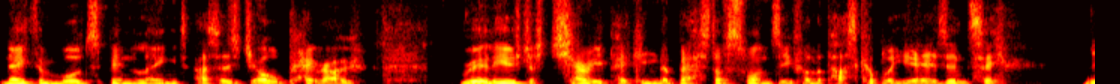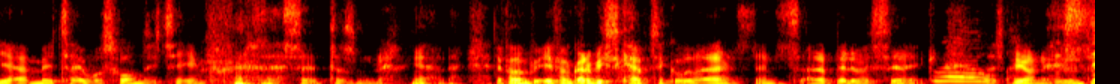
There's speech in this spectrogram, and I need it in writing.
Nathan Wood's been linked, as has Joel Piroe. Really is just cherry picking the best of Swansea for the past couple of years, isn't he? Yeah, mid-table Swansea team. it doesn't. Yeah, if I'm if I'm going to be sceptical there and, and, and a bit of a cynic, well, let's be honest.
